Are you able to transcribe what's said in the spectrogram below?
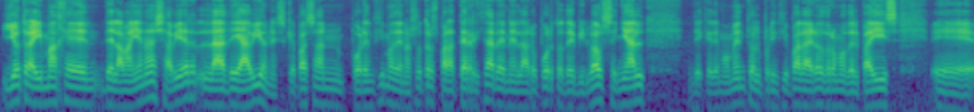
Y otra imagen de la mañana, Xavier, la de aviones que pasan por encima de nosotros para aterrizar en el aeropuerto de Bilbao, señal de que de momento el principal aeródromo del país eh,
